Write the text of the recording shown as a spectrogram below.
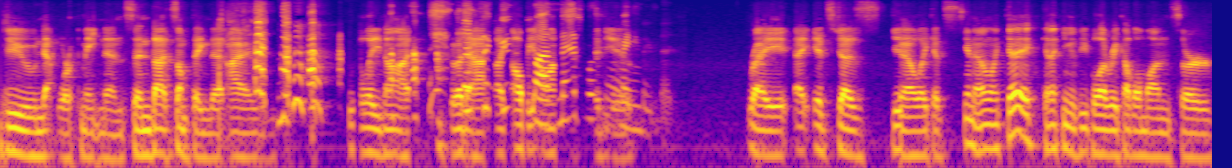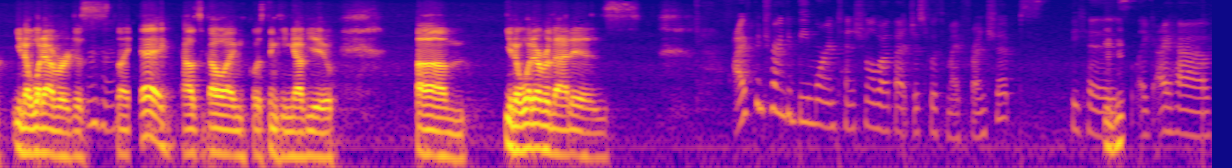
do network maintenance and that's something that i'm really not good at like, i'll be honest with you right? It's just you know like it's you know like hey, connecting with people every couple months or you know whatever, just mm-hmm. like hey, how's it going? Was thinking of you, um, you know whatever that is. I've been trying to be more intentional about that just with my friendships because mm-hmm. like I have,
